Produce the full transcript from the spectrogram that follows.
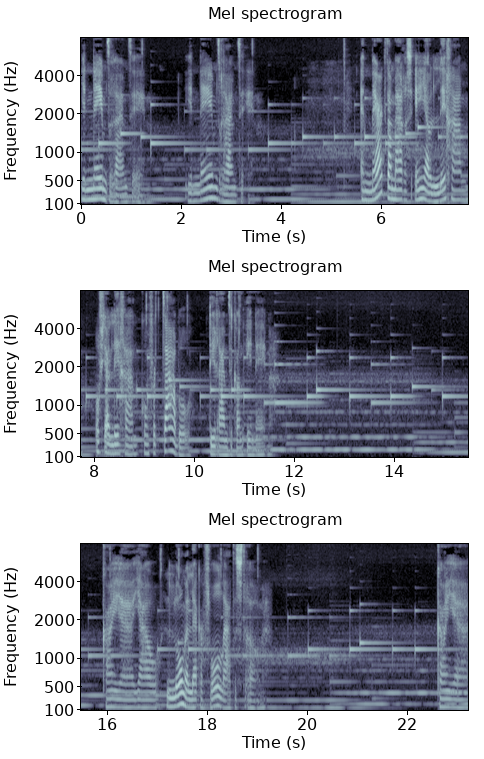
Je neemt ruimte in. Je neemt ruimte in. En merk dan maar eens in jouw lichaam of jouw lichaam comfortabel die ruimte kan innemen. Kan je jouw longen lekker vol laten stromen? Kan je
